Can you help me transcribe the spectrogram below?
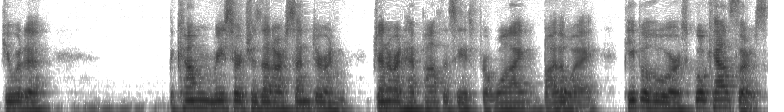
If you were to become researchers at our center and generate hypotheses for why, by the way, people who are school counselors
